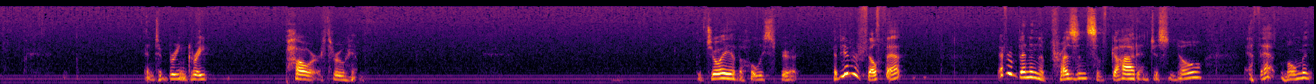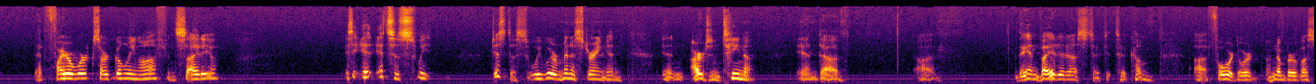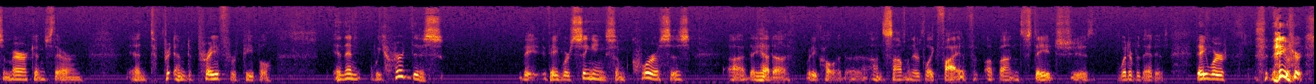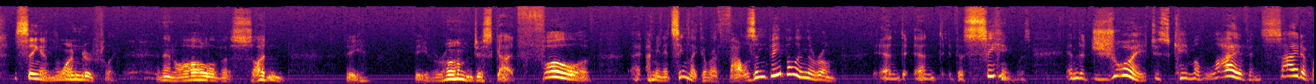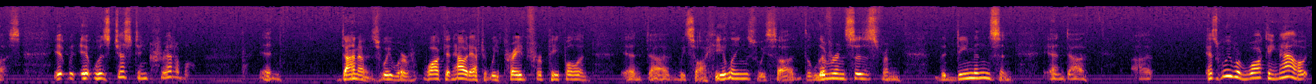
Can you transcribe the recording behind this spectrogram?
and to bring great power through him. The joy of the Holy Spirit. Have you ever felt that? Ever been in the presence of God and just know at that moment that fireworks are going off inside of you? It's a sweet, just a we were ministering in, in Argentina, and uh, uh, they invited us to, to come uh, forward. There were a number of us Americans there, and, and, to, and to pray for people. And then we heard this. They, they were singing some choruses. Uh, they had a, what do you call it, an ensemble. There's like five up on stage, whatever that is. They were, they were singing wonderfully. And then all of a sudden, the, the room just got full of, I mean, it seemed like there were a thousand people in the room. And, and the singing was, and the joy just came alive inside of us. It, it was just incredible. And Donna, as we were walking out after we prayed for people, and, and uh, we saw healings, we saw deliverances from the demons, and, and uh, uh, as we were walking out,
